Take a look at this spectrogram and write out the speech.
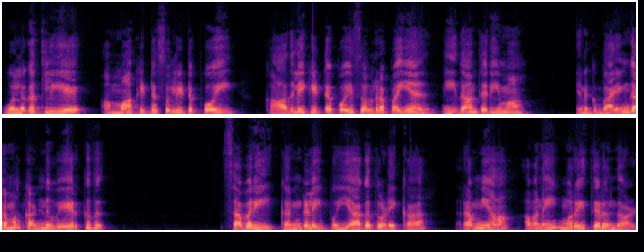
உலகத்திலேயே அம்மா கிட்ட சொல்லிட்டு போய் காதலி கிட்ட பொய் சொல்கிற பையன் நீ தான் தெரியுமா? எனக்கு பயங்கரமாக கண்ணு வேர்க்குது. சபரி கண்களை பொய்யாக துடைக்க? ரம்யா அவனை முறைத்திருந்தாள்.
